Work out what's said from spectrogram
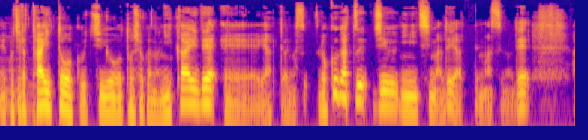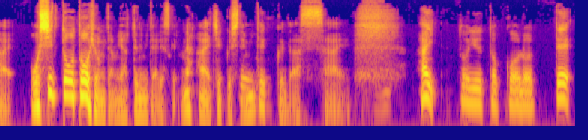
えこちら台東区中央図書館の2階で、えー、やっております。6月12日までやってますので、はい。推し党投票みたいなのやってるみたいですけどね。はい。チェックしてみてください。はい。というところで、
